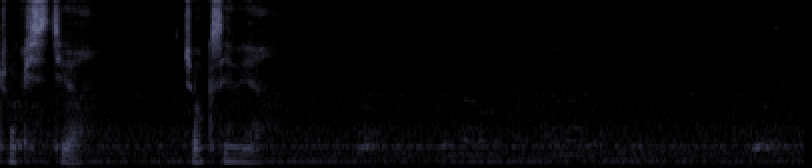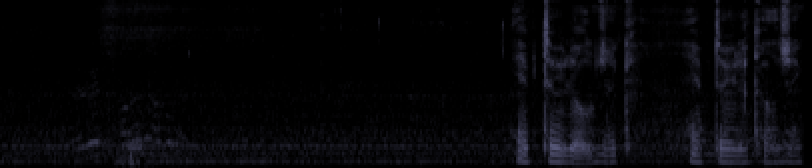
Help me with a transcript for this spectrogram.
Çok istiyor. Çok seviyor. Hep de öyle olacak. Hep de öyle kalacak.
